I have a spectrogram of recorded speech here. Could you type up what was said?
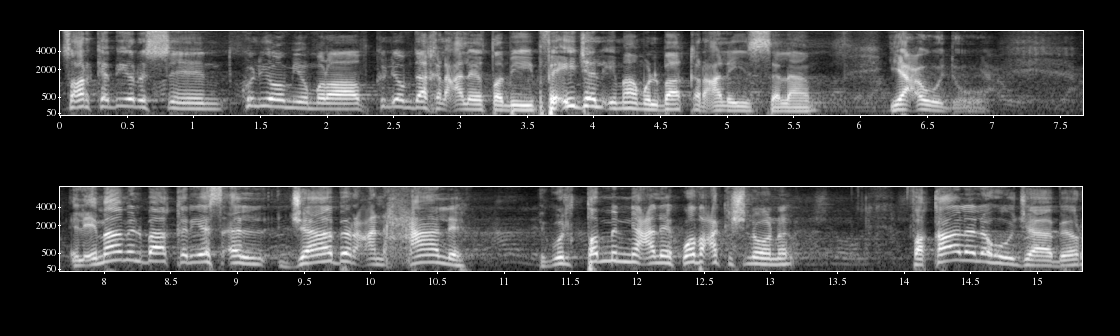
صار كبير السن كل يوم يمرض كل يوم داخل عليه طبيب. فإجا الإمام الباقر عليه السلام يعوده. الإمام الباقر يسأل جابر عن حاله يقول طمني عليك وضعك شلونه؟ فقال له جابر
